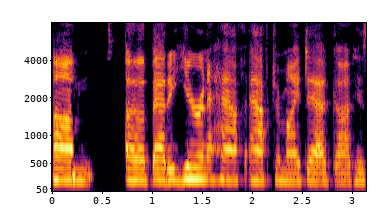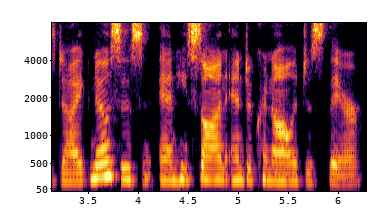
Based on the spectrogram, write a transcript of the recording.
um, about a year and a half after my dad got his diagnosis, and he saw an endocrinologist there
